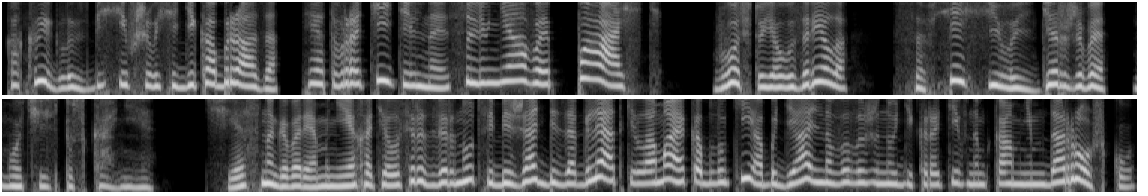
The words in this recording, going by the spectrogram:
как иглы взбесившегося дикобраза, и отвратительная слюнявая пасть. Вот что я узрела, со всей силы сдерживая мочеиспускание. Честно говоря, мне хотелось развернуться и бежать без оглядки, ломая каблуки об идеально выложенную декоративным камнем дорожку.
